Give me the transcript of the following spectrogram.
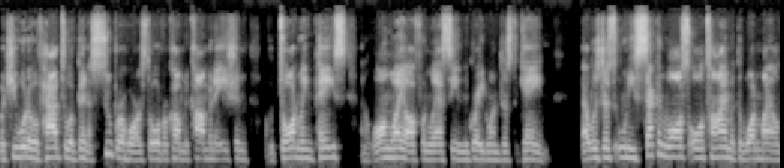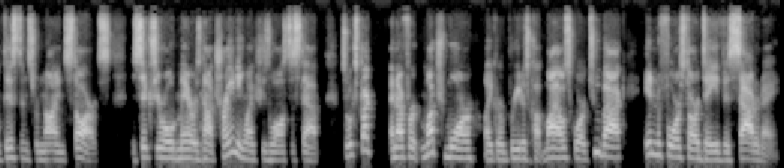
but she would have had to have been a super horse to overcome the combination of a dawdling pace and a long way off when last seen in the grade one just a game. That was just Uni's second loss all time at the one mile distance from nine starts. The six year old mare is not training like she's lost a step, so expect an effort much more like her Breeders' Cup mile score two back in the Fourstardave this Saturday.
